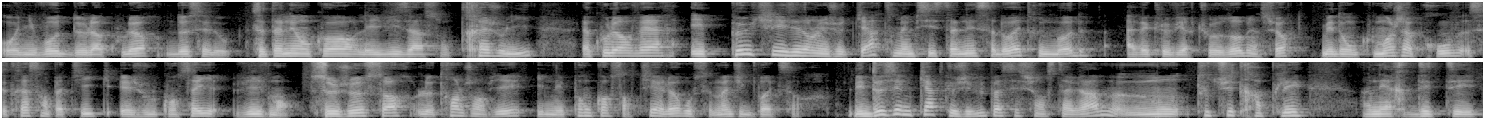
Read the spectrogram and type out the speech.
au niveau de la couleur de ces dos. Cette année encore, les visas sont très jolis. La couleur vert est peu utilisée dans les jeux de cartes, même si cette année ça doit être une mode, avec le Virtuoso bien sûr. Mais donc moi j'approuve, c'est très sympathique et je vous le conseille vivement. Ce jeu sort le 30 janvier, il n'est pas encore sorti à l'heure où ce Magic Break sort. Les deuxièmes cartes que j'ai vu passer sur Instagram m'ont tout de suite rappelé un air d'été,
